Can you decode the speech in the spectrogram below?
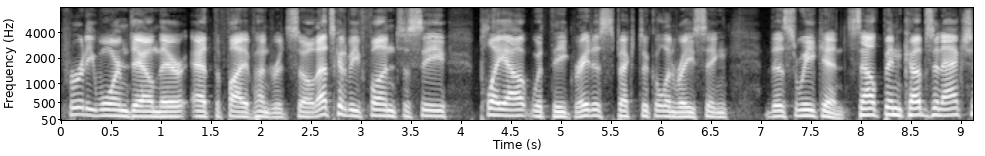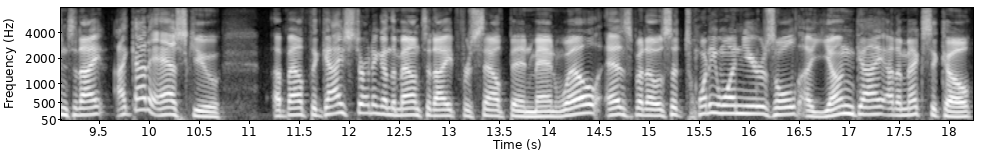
pretty warm down there at the 500, so that's going to be fun to see play out with the greatest spectacle in racing this weekend. South Bend Cubs in action tonight. I got to ask you about the guy starting on the mound tonight for South Bend, Manuel Espinosa, 21 years old, a young guy out of Mexico.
